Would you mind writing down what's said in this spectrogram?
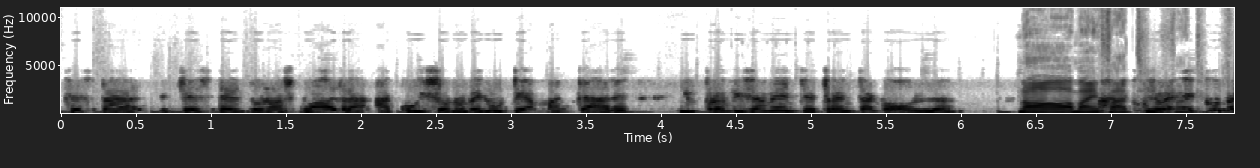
che sta gestendo una squadra a cui sono venuti a mancare improvvisamente 30 gol? No, ma Ma infatti. scusa, infatti. è come,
